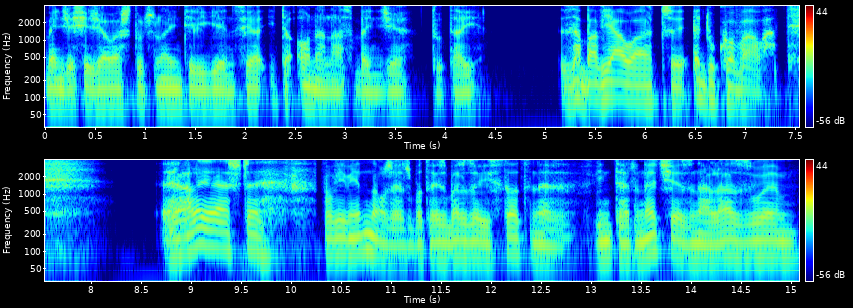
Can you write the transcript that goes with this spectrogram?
będzie siedziała sztuczna inteligencja i to ona nas będzie tutaj zabawiała czy edukowała. Ale ja jeszcze powiem jedną rzecz, bo to jest bardzo istotne. W internecie znalazłem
